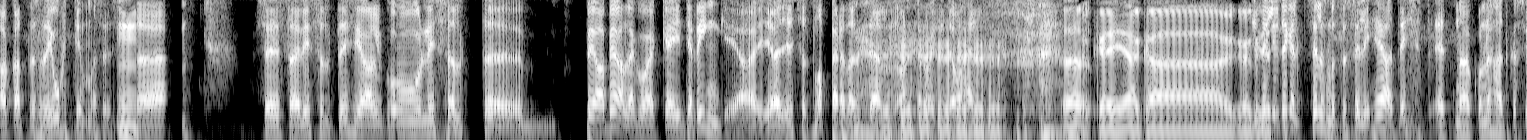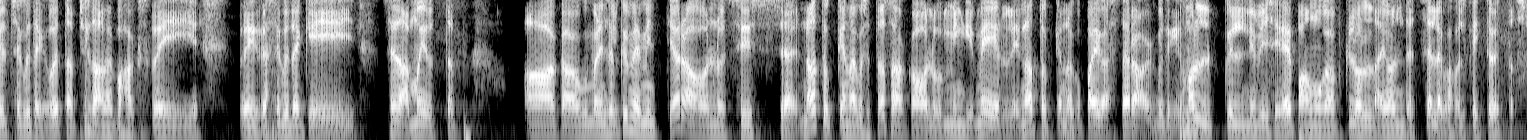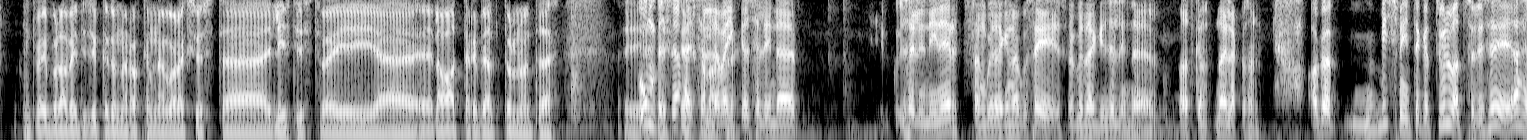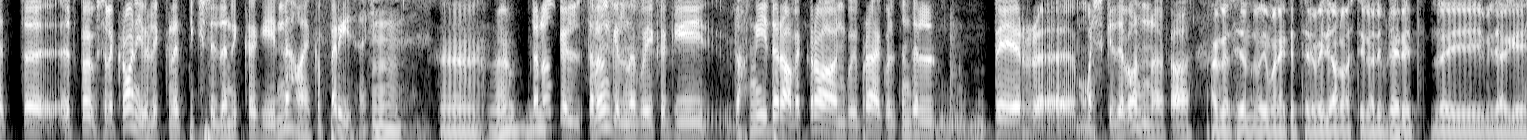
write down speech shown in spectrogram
hakata seda juhtima, sest mm., äh, sest sa lihtsalt esialgu lihtsalt äh, pea peale kogu aeg käid ja ringi ja, ja lihtsalt laperdad seal asteroidide vahel. Okei, aga, aga. see oli tegelikult selles mõttes see oli hea test, et nagu näha, et kas see üldse kuidagi võtab südame pahaks või, või kas see kuidagi seda mõjutab aga kui ma olin seal kümme minti ära olnud, siis natuke nagu see tasakaalu mingi meel oli natuke nagu paigast ära, kuidagi mm. halb küll niiviisi, ebamugav küll olla ei olnud, et selle koha pealt kõik töötas. et võib-olla veidi sihuke tunne rohkem nagu oleks just äh, liftist või äh, elevaatori pealt tulnud äh,. umbes jah, et selline väike selline selline inerts on kuidagi nagu sees või kuidagi selline natuke naljakas on. aga mis mind tegelikult üllatas, oli see jah, et, et kahjuks seal ekraani peal ikka need pikslid on ikkagi näha ikka päris hästi mm tal on küll, tal on küll nagu ikkagi noh, nii terav ekraan, kui praegult nendel PR maskidel on, aga. aga see ei olnud võimalik, et see oli veidi halvasti kalibreeritud või midagi?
